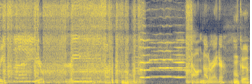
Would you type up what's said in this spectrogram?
No, I'm not a writer. Okay.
